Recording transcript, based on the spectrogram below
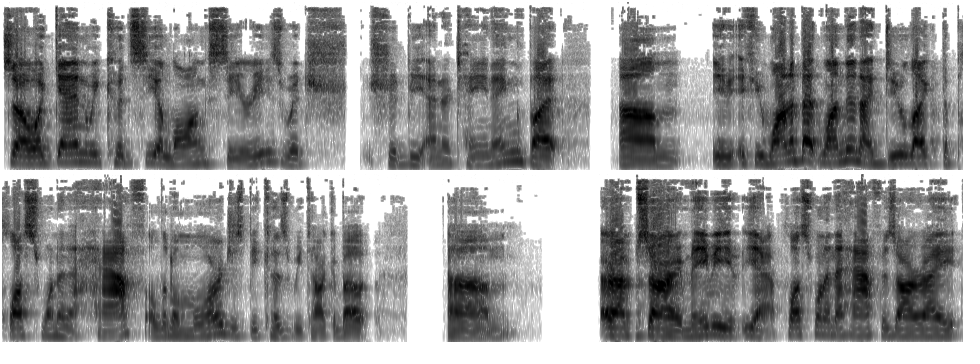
so again, we could see a long series, which should be entertaining. But um, if, if, you want to bet London, I do like the plus one and a half a little more, just because we talk about um, or I'm sorry, maybe yeah, plus one and a half is all right.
